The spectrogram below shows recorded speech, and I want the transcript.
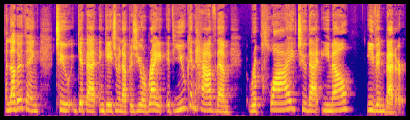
Another thing to get that engagement up is you're right. If you can have them reply to that email, even better.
